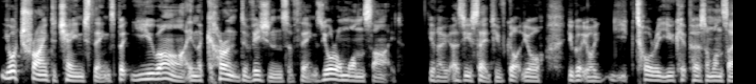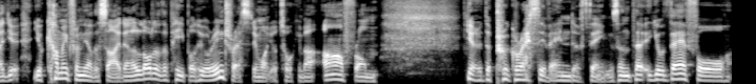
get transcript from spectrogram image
You're trying to change things, but you are in the current divisions of things. You're on one side you know, as you said, you've got your you've got your Tory UKIP person on one side. You, you're coming from the other side, and a lot of the people who are interested in what you're talking about are from you know the progressive end of things and that you're therefore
